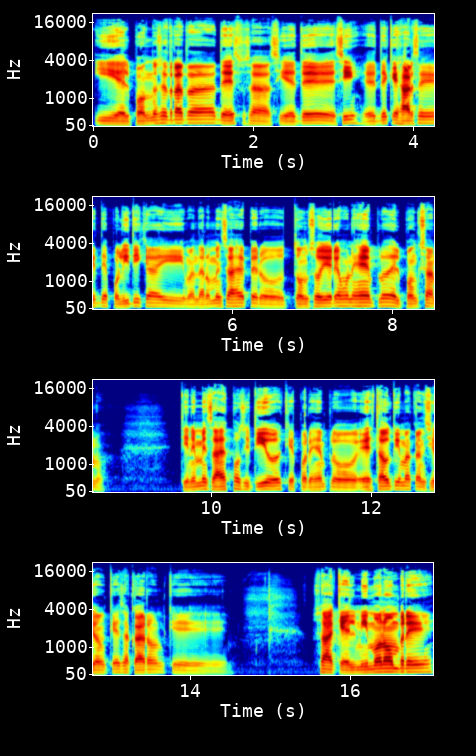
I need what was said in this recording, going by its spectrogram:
Y el punk no se trata de eso, o sea, si es de, sí, es de quejarse de política y mandar un mensaje, pero Tom Sawyer es un ejemplo del punk sano. Tiene mensajes positivos que, por ejemplo, esta última canción que sacaron, que, o sea, que el mismo nombre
